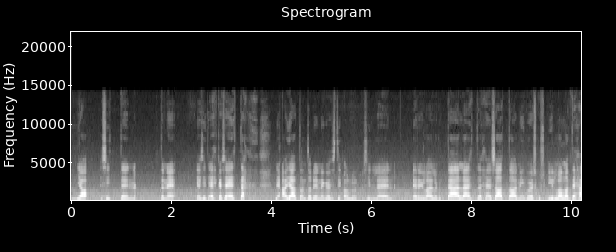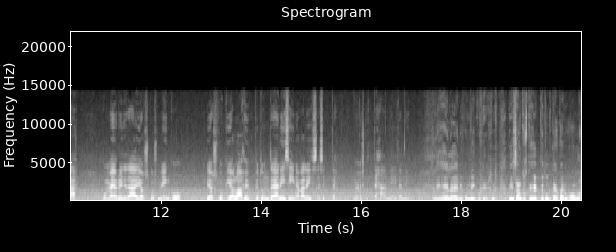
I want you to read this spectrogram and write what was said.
Hmm. Ja sitten että ne, ja sitten ehkä se, että ne ajat on todennäköisesti ollut silleen eri lailla kuin täällä, että he saattaa niin kuin joskus illalla tehdä, kun me yritetään joskus, niin kuin, jos lukiolla on hyppytunteja, niin siinä välissä sitten myöskin tehdä niitä. Niin. Eli heillä ei niin, kuin, niin, kuin, niin sanotusti hyppytunteja tainnut olla?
